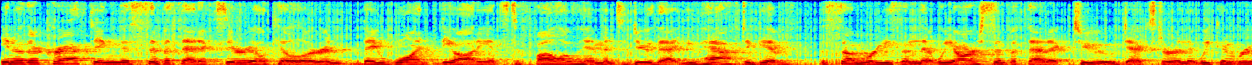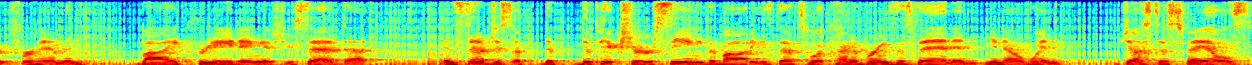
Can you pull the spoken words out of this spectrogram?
you know they're crafting this sympathetic serial killer and they want the audience to follow him and to do that you have to give some reason that we are sympathetic to dexter and that we can root for him and by creating as you said that instead of just a, the, the picture seeing the bodies that's what kind of brings us in and you know when justice fails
